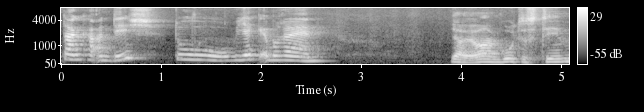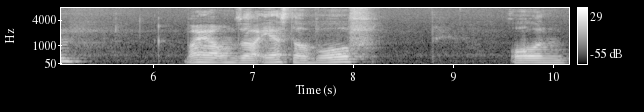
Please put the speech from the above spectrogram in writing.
danke an dich, du Jeck im Rhein. Ja, ja, ein gutes Team. War ja unser erster Wurf und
